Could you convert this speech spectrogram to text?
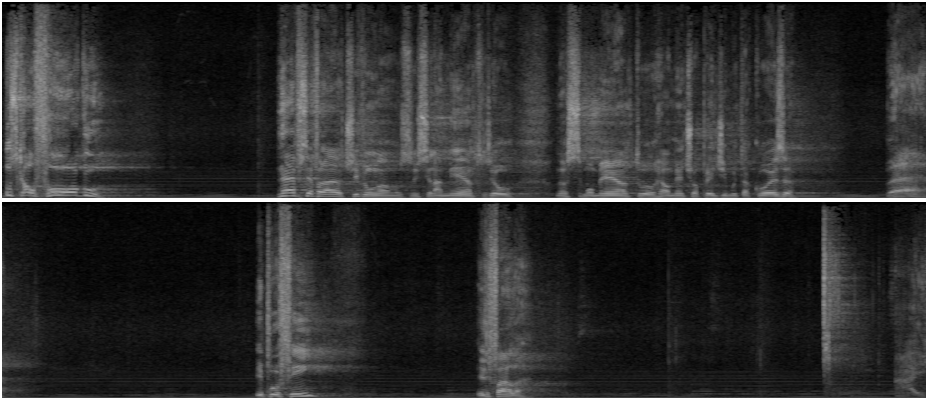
Buscar o fogo. Não é para você falar, ah, eu tive uns ensinamentos, eu nesse momento realmente eu aprendi muita coisa. É. E por fim, ele fala: Ai,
